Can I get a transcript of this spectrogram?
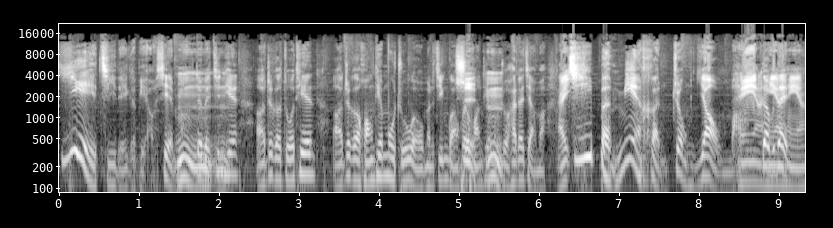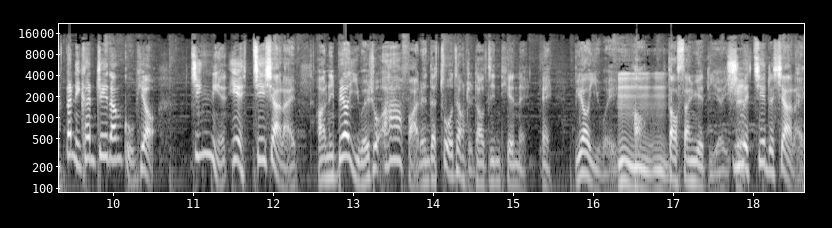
业绩的一个表现嘛，嗯、对不对？今天啊，这个昨天啊，这个黄天木主委，我们的金管会黄天木主还在讲嘛，嗯、基本面很重要嘛，哎、对不对？哎、那你看这档股票，今年耶接下来啊，你不要以为说啊，法人的做账只到今天呢，哎。不要以为好、嗯嗯、到三月底而已，因为接着下来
